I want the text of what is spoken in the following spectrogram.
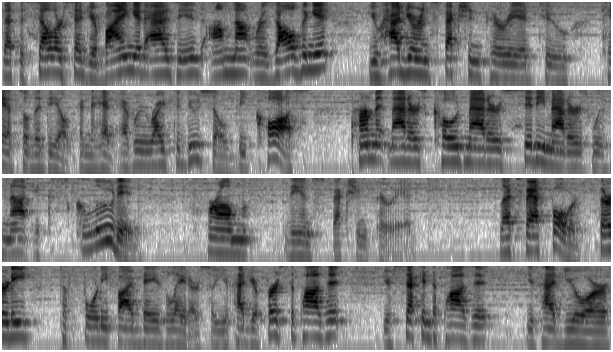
that the seller said, you're buying it as is, I'm not resolving it. You had your inspection period to cancel the deal. And they had every right to do so because permit matters, code matters, city matters was not excluded from the inspection period. Let's fast forward 30 to 45 days later. So you've had your first deposit, your second deposit, you've had your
